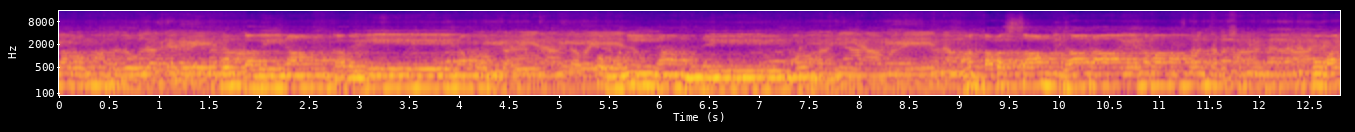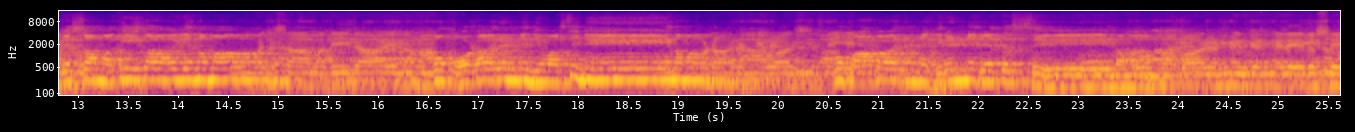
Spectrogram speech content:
नमः अवधूत गुरवे ओम कवीनां कवये नमः। ओम कवीनां कवये ओम मुनीनां मुनये नमः। मुनीनां मुनये नमः। तपस्सां നമഃ. ഓം നമ. ഓടാരണ്യ നമഃ. കോടാരണ്യ നിവാസിനേ നമ. പാപാരണ്യ നമ ഓം യശസ്സേ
